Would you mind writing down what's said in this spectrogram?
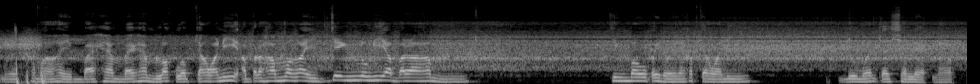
เบิดเข้ามาให้แบ็คแฮมแบ็คแฮมล็อกหลบจังหวะนี้อับราฮัมว่าไงยิงลูกนี้อับราฮัมยิงเบาไปหน่อยนะครับ จังหวะนี้ ดูเหมือนจะเฉลบนะครับ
